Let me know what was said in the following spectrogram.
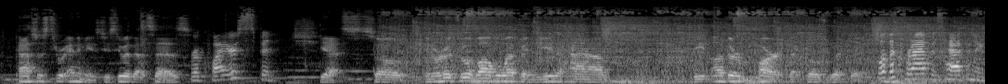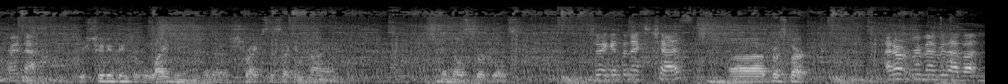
Passes through enemies. Do you see what that says? Requires spinach. Yes. So, in order to evolve a weapon, you need to have the other part that goes with it. What the crap is happening right now? You're shooting things with lightning, and then it strikes the second time in those circles. Should I get the next chest? Uh, press start. I don't remember that button.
